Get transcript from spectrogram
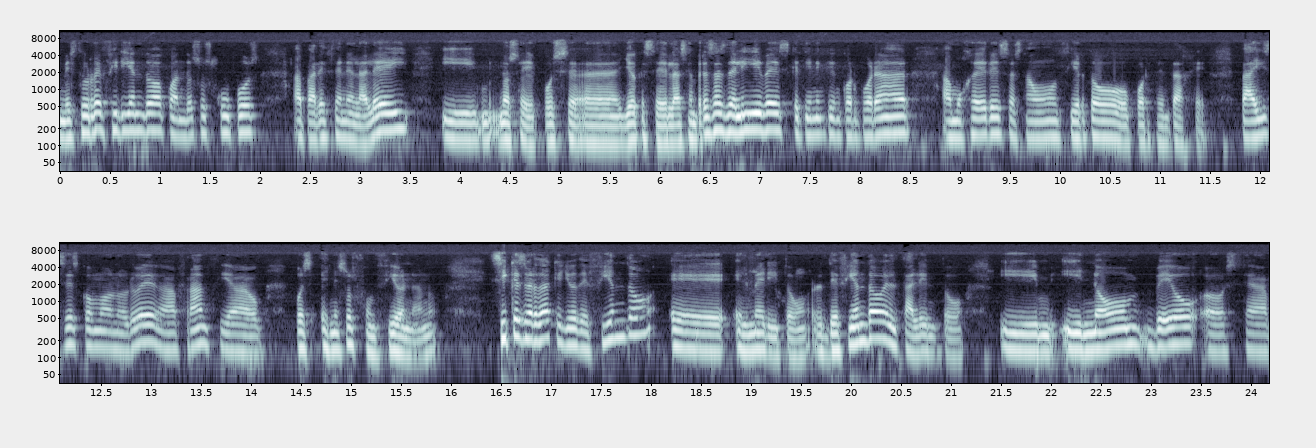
me estoy refiriendo a cuando esos cupos aparecen en la ley y, no sé, pues eh, yo qué sé, las empresas del IBEX que tienen que incorporar a mujeres hasta un cierto porcentaje. Países como Noruega, Francia, pues en esos funciona, ¿no? Sí que es verdad que yo defiendo eh, el mérito, defiendo el talento, y, no veo, o sea,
